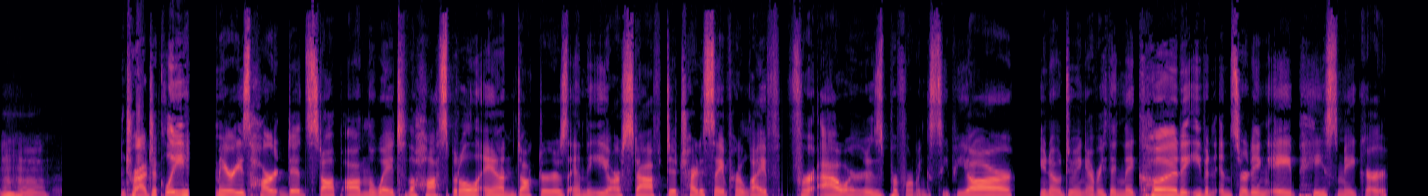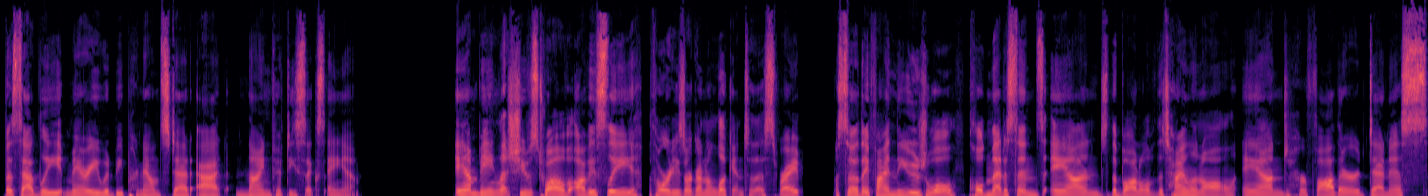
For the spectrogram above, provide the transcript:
Mm-hmm. Tragically, Mary's heart did stop on the way to the hospital, and doctors and the ER staff did try to save her life for hours, performing CPR, you know, doing everything they could, even inserting a pacemaker. But sadly, Mary would be pronounced dead at 9:56 a.m. And being that she was 12, obviously authorities are going to look into this, right? So they find the usual cold medicines and the bottle of the Tylenol, and her father, Dennis,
